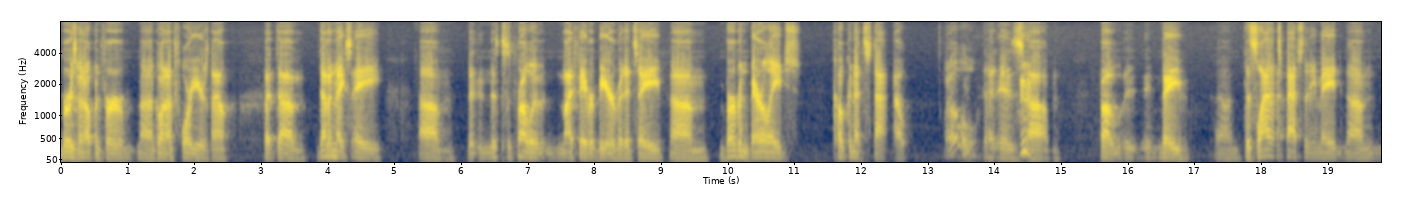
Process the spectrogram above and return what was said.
brewery's been open for uh, going on four years now. But um, Devin makes a, um, this is probably my favorite beer, but it's a um, bourbon barrel-aged coconut stout Oh. that is, Hmm. um, well, they, uh, this last batch that he made um,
